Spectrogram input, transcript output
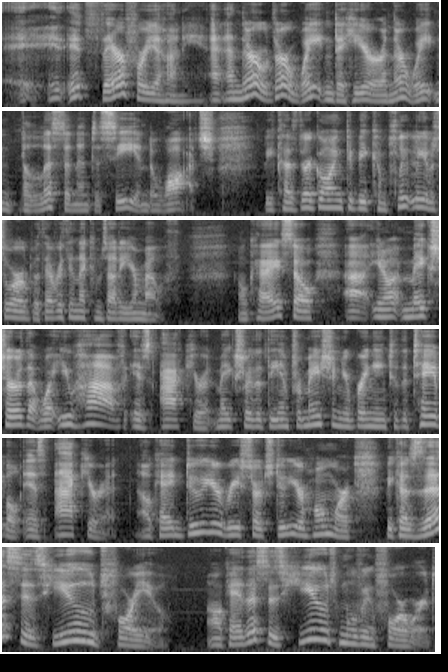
it's there for you, honey. And, they're they're waiting to hear and they're waiting to listen and to see and to watch because they're going to be completely absorbed with everything that comes out of your mouth. Okay, so uh, you know, make sure that what you have is accurate. Make sure that the information you're bringing to the table is accurate. Okay, do your research, do your homework, because this is huge for you. Okay, this is huge moving forward.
